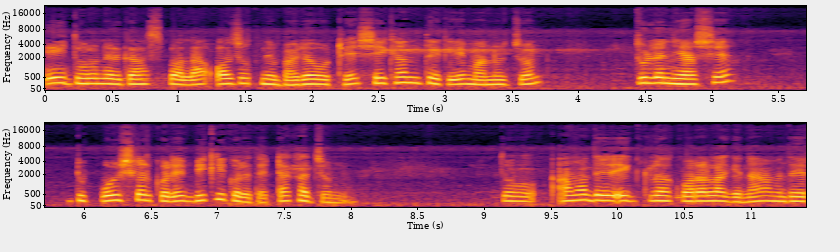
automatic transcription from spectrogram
এই ধরনের গাছপালা অযত্নে বাইরে ওঠে। সেখান থেকে মানুষজন তুলে নিয়ে আসে, একটু পরিষ্কার করে বিক্রি করে দেয় টাকার জন্য। তো আমাদের এগুলা করা লাগে না। আমাদের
